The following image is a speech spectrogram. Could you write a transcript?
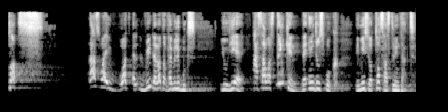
thoughts. That's why what, uh, read a lot of heavenly books. You hear, as I was thinking, the angel spoke. It means your thoughts are still intact.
